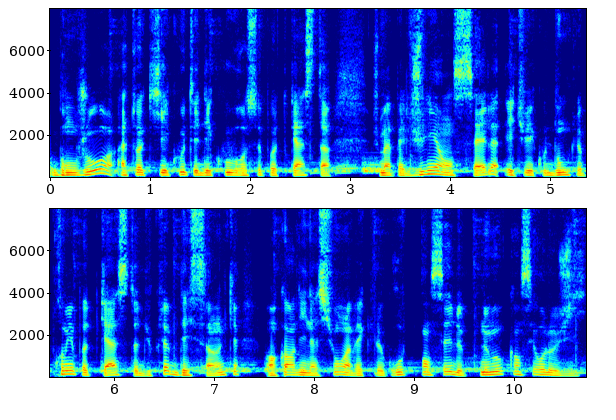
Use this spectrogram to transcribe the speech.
Bonjour à toi qui écoutes et découvres ce podcast. Je m'appelle Julien Ancel et tu écoutes donc le premier podcast du Club des 5 en coordination avec le groupe français de pneumocancérologie.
